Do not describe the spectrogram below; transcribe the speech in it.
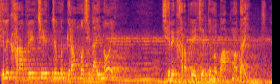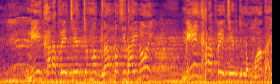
ছেলে খারাপ হয়েছে, এর জন্য গ্রামবাসী দায়ী নয়। ছেলে খারাপ হয়েছে, এর জন্য বাপ মা দায়ী। মেয়ে খারাপ হয়েছে, এর জন্য গ্রামবাসী দায়ী নয়। মেয়ে খারাপ হয়েছে, এর জন্য মা দায়ী।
